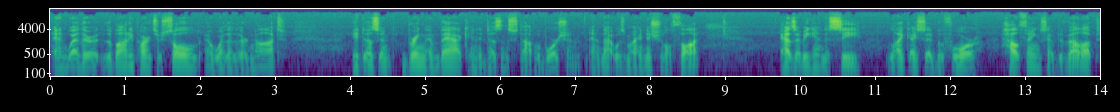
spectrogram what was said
and whether the body parts are sold and whether they're not, it doesn't bring them back and it doesn't stop abortion. And that was my initial thought. As I began to see, like I said before, how things have developed,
